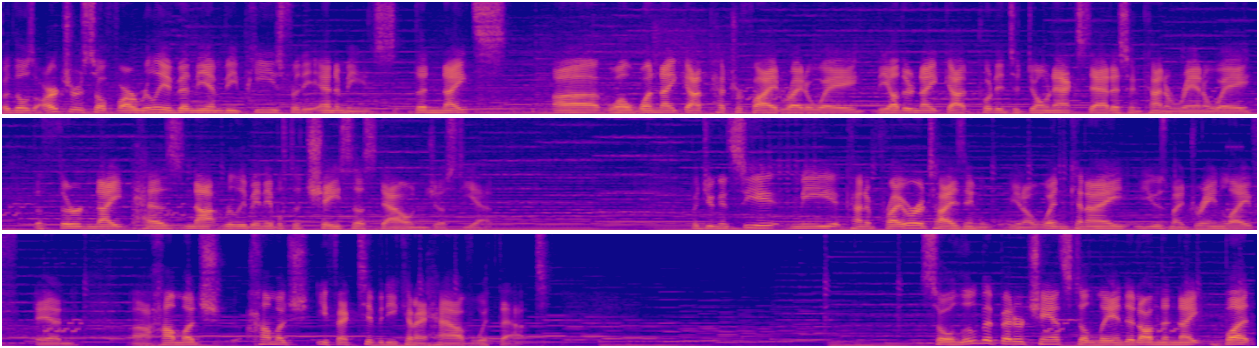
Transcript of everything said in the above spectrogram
But those archers so far really have been the MVPs for the enemies. The knights, uh, well, one knight got petrified right away. The other knight got put into don't act status and kind of ran away. The third knight has not really been able to chase us down just yet. But you can see me kind of prioritizing, you know, when can I use my drain life and uh, how much how much effectivity can I have with that. So a little bit better chance to land it on the knight, but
